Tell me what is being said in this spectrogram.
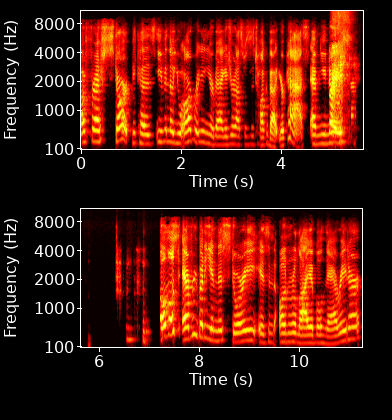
a fresh start because even though you are bringing your baggage, you're not supposed to talk about your past. And you know, Right. almost everybody in this story is an unreliable narrator,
